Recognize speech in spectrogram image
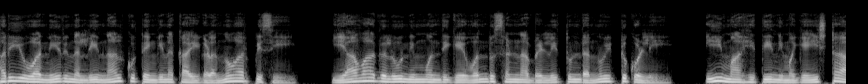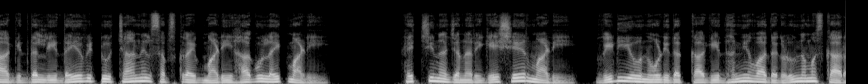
ಹರಿಯುವ ನೀರಿನಲ್ಲಿ ನಾಲ್ಕು ತೆಂಗಿನಕಾಯಿಗಳನ್ನು ಅರ್ಪಿಸಿ. ಯಾವಾಗಲೂ ನಿಮ್ಮೊಂದಿಗೆ ಒಂದು ಸಣ್ಣ ಬೆಳ್ಳಿ ತುಂಡನ್ನು ಇಟ್ಟುಕೊಳ್ಳಿ. ಈ ಮಾಹಿತಿ ನಿಮಗೆ ಇಷ್ಟ ಆಗಿದ್ದಲ್ಲಿ ದಯವಿಟ್ಟು ಚಾನೆಲ್ ಸಬ್ಸ್ಕ್ರೈಬ್ ಮಾಡಿ ಹಾಗೂ ಲೈಕ್ ಮಾಡಿ. ಹೆಚ್ಚಿನ ಜನರಿಗೆ ಶೇರ್ ಮಾಡಿ. ವಿಡಿಯೋ ನೋಡಿದಕ್ಕಾಗಿ ಧನ್ಯವಾದಗಳು, ನಮಸ್ಕಾರ.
